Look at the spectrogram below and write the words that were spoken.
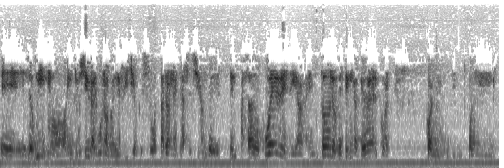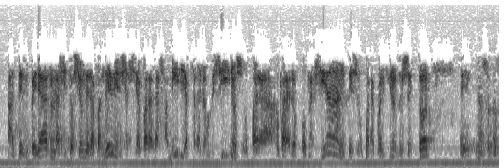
Eh, lo mismo, inclusive algunos beneficios que se votaron en la sesión del pasado jueves, digamos, en todo lo que tenga que ver con, con, atemperar la situación de la pandemia, ya sea para las familias, para los vecinos o para, o para los comerciantes o para cualquier otro sector. Eh, nosotros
